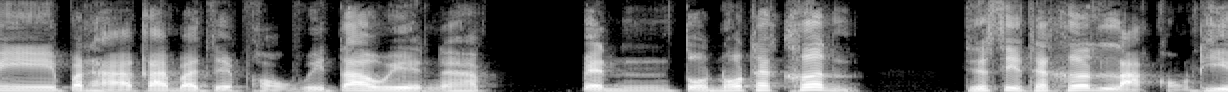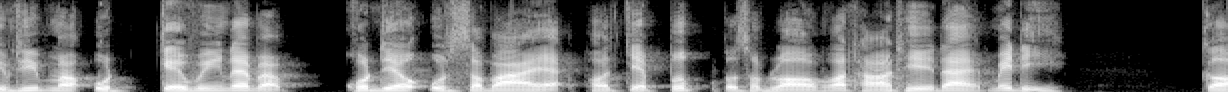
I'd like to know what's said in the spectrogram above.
มีปัญหาการบาดเจ็บของ Vita Vea นะครับ เป็นตัว nose tackle defensive tackle หลักของทีมที่มาอุดเกมวิ่งได้แบบ คนเดียวอุดสบายอะพอเจ็บปุ๊บตัวสำรองก็ทำหน้าที่ได้ไม่ดี ก็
